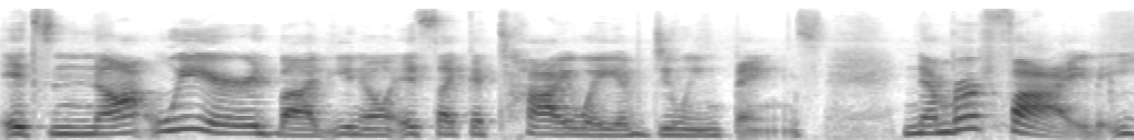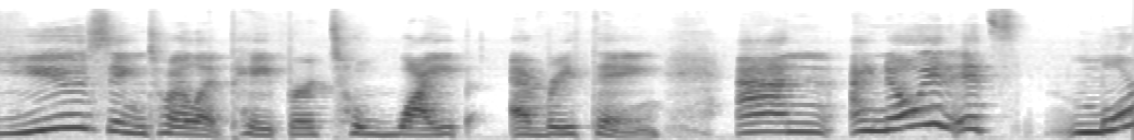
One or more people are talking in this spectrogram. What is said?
It's not weird, but you know, it's like a Thai way of doing things. Number five, using toilet paper to wipe everything. And I know it, it's more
